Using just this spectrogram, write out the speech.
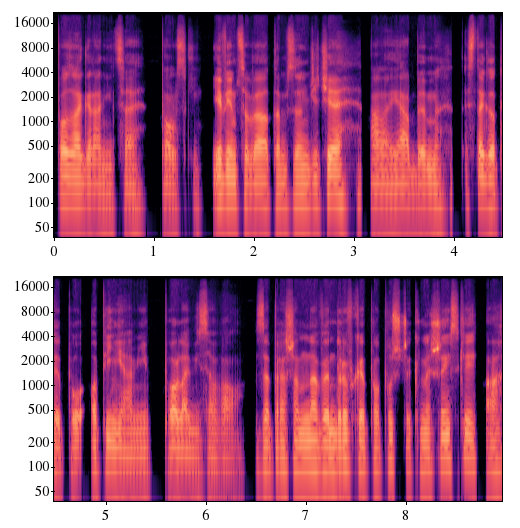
poza granice Polski. Nie wiem, co wy o tym sądzicie, ale ja bym z tego typu opiniami polemizował. Zapraszam na wędrówkę po Puszczy Knyszyńskiej, a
